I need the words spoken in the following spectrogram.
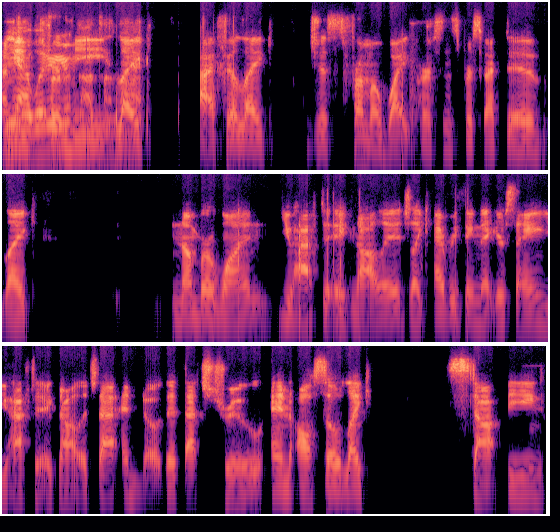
I yeah, mean, for me, like, that? I feel like just from a white person's perspective, like, number one, you have to acknowledge like everything that you're saying, you have to acknowledge that and know that that's true. And also, like, stop being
